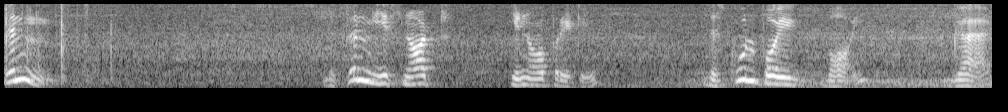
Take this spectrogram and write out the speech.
When the pen is not inoperative, the schoolboy boy boy, girl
